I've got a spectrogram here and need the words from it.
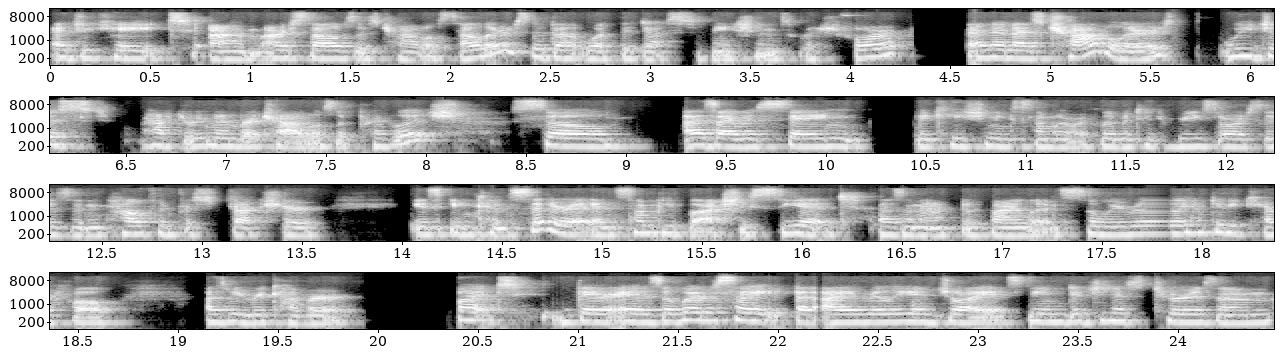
educate um, ourselves as travel sellers about what the destinations wish for. And then as travelers, we just have to remember travel is a privilege. So, as I was saying, vacationing somewhere with limited resources and health infrastructure is inconsiderate. And some people actually see it as an act of violence. So, we really have to be careful as we recover. But there is a website that I really enjoy. It's the Indigenous Tourism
